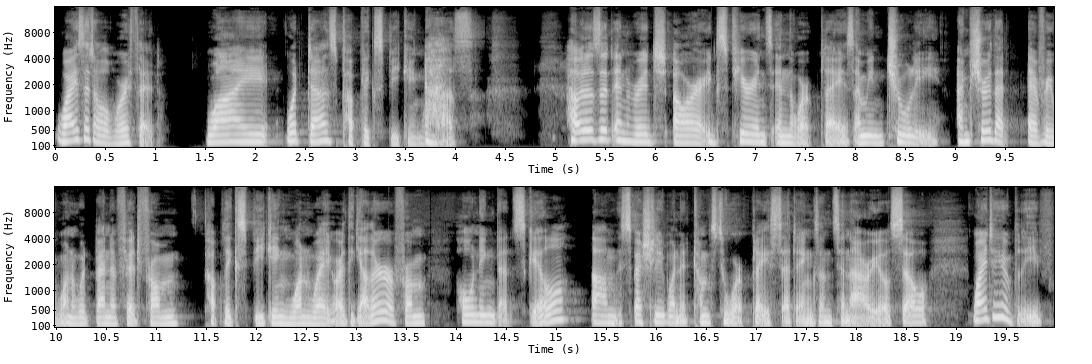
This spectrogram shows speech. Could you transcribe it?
Why is it all worth it? Why, what does public speaking with us? How does it enrich our experience in the workplace? I mean, truly, I'm sure that everyone would benefit from public speaking one way or the other, or from honing that skill, um, especially when it comes to workplace settings and scenarios. So, why do you believe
